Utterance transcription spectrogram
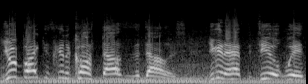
Your bike is gonna cost thousands of dollars you're going to have to deal with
